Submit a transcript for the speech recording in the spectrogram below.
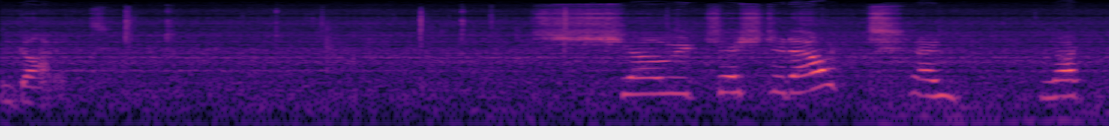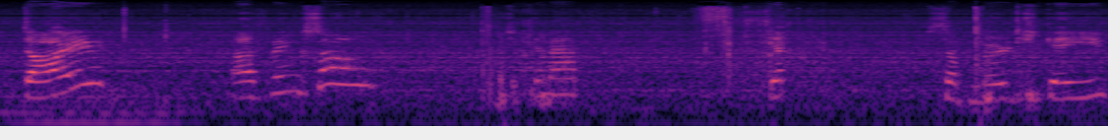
we got it. Shall we test it out and not die? I think so. Check the map. Yep. Submerged cave.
